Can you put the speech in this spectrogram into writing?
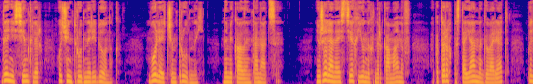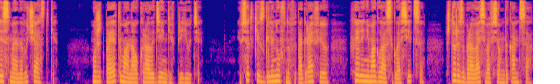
Дэнни Синклер — очень трудный ребенок. Более чем трудный, намекала интонация. Неужели она из тех юных наркоманов, о которых постоянно говорят полисмены в участке? Может, поэтому она украла деньги в приюте? И все-таки, взглянув на фотографию, Хелли не могла согласиться, что разобралась во всем до конца.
